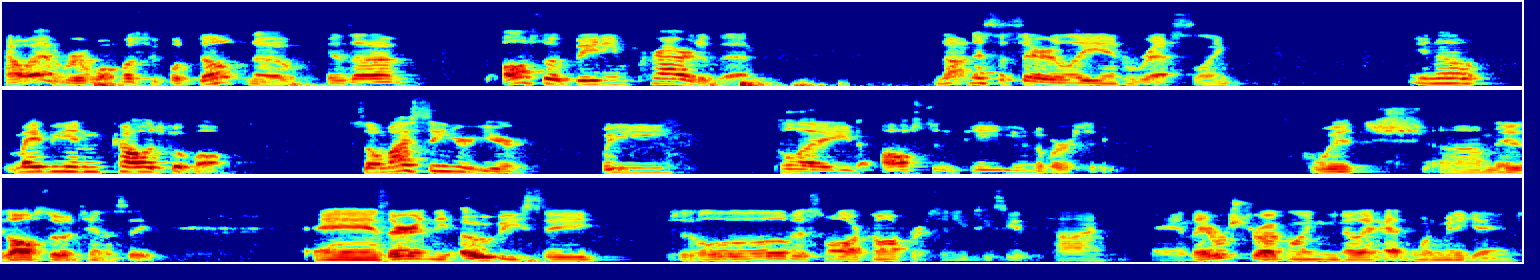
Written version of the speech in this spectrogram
However, what most people don't know is I've also beat him prior to that. Not necessarily in wrestling. You know, maybe in college football. So my senior year, we played Austin Peay University, which um, is also in Tennessee and they're in the OVC, which is a little bit smaller conference than UTC at the time. And they were struggling. You know, they hadn't won many games.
